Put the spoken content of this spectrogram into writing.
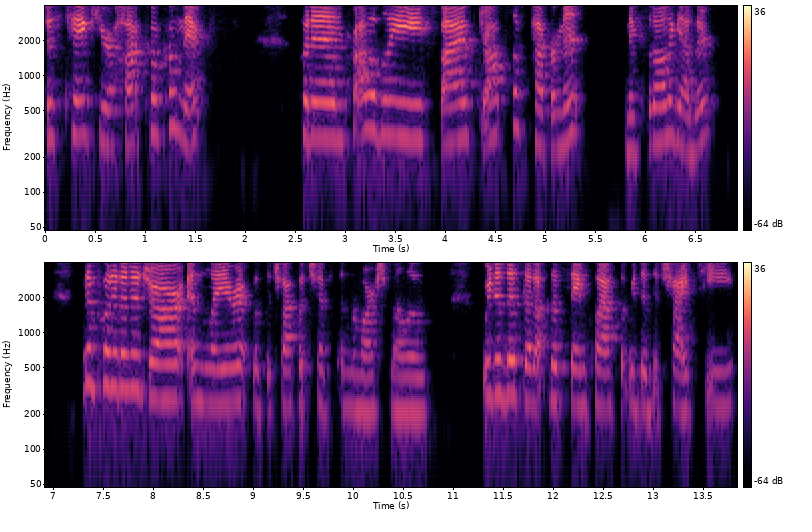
just take your hot cocoa mix, put in probably five drops of peppermint, mix it all together, then put it in a jar and layer it with the chocolate chips and the marshmallows we did this at the same class that we did the chai tea,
